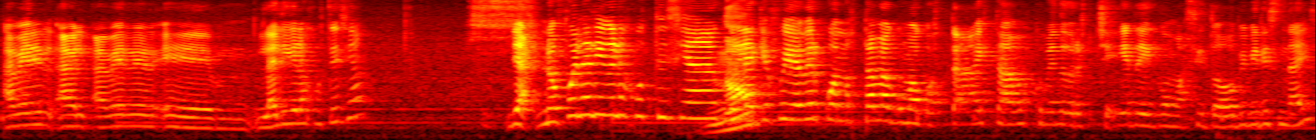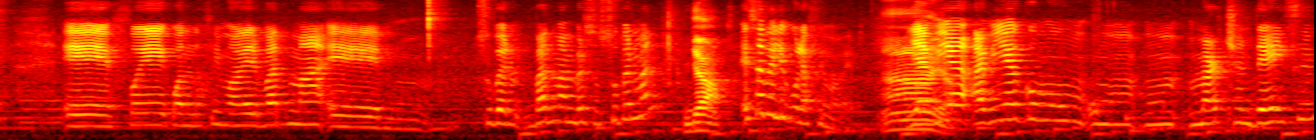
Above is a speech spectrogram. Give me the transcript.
a ver, a, a ver eh, la Liga de la Justicia? Ya, no fue la Liga de la Justicia No. la que fui a ver cuando estaba como acostada y estábamos comiendo brocheta y como así todo pipiris nice. Eh, fue cuando fuimos a ver Batman, eh, Super, Batman vs Superman. Ya. Esa película fuimos a ver. Ah, y había, ya. había como un, un- un merchandising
